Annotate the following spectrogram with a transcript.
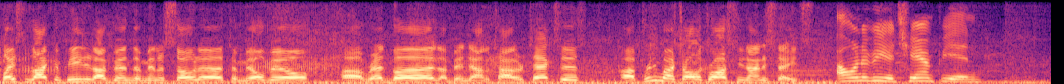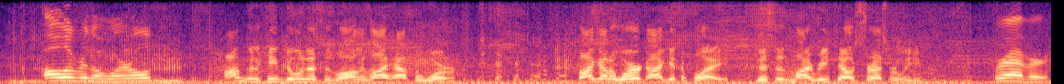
Places I competed, I've been to Minnesota, to Millville, uh, Redbud, I've been down to Tyler, Texas, uh, pretty much all across the United States. I want to be a champion all over the world. I'm going to keep doing this as long as I have to work. if I got to work, I get to play. This is my retail stress relief. Forever.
